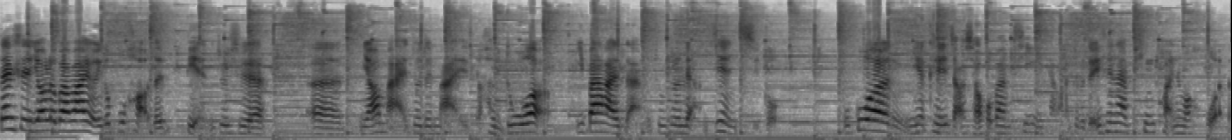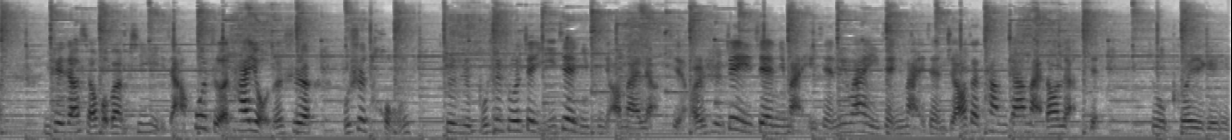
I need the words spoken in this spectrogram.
但是幺六八八有一个不好的点就是，呃，你要买就得买很多，一般来讲就是两件起购。不过你也可以找小伙伴拼一下嘛，对不对？现在拼团这么火的，你可以找小伙伴拼一下，或者他有的是不是同，就是不是说这一件衣服你要买两件，而是这一件你买一件，另外一件你买一件，只要在他们家买到两件，就可以给你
